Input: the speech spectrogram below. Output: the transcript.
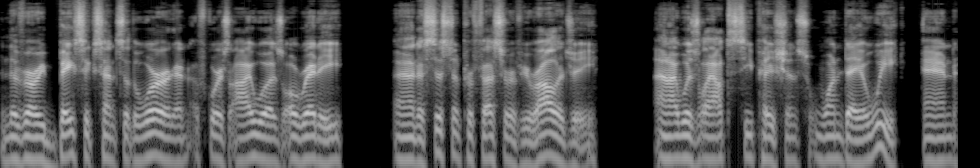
in the very basic sense of the word. And of course, I was already an assistant professor of urology, and I was allowed to see patients one day a week. And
